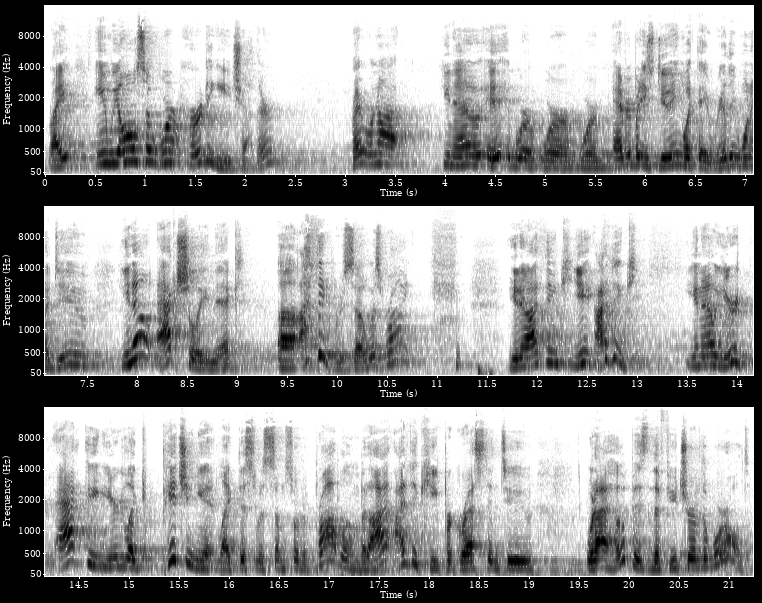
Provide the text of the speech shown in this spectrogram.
right? And we also weren't hurting each other, right? We're not, you know, it, we're, we're, we're, everybody's doing what they really want to do. You know, actually, Nick, uh, I think Rousseau was right. you know, I think, you, I think you know, you're acting, you're like pitching it like this was some sort of problem, but I, I think he progressed into what I hope is the future of the world.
